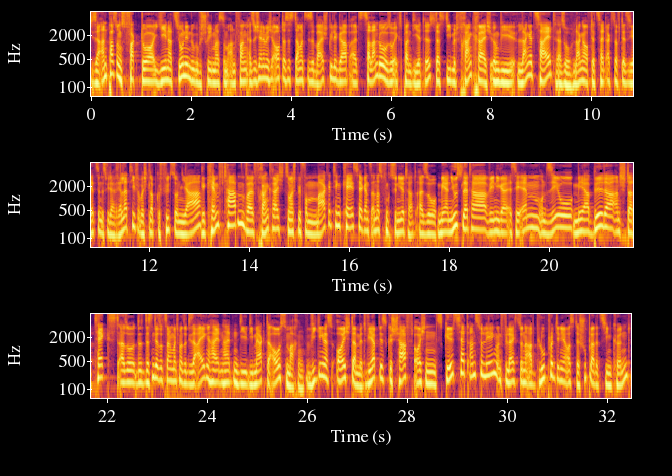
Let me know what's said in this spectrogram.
Dieser Anpassungsfaktor je Nation, den du beschrieben hast am Anfang. Also ich erinnere mich auch, dass es damals diese Beispiele gab, als Zalando so expandiert ist, dass die mit Frankreich irgendwie lange Zeit, also lange auf der Zeitachse, auf der sie jetzt sind, ist wieder relativ, aber ich glaube gefühlt so ein Jahr gekämpft haben, weil Frankreich zum Beispiel vom Marketing-Case her ganz anders funktioniert hat. Also mehr Newsletter, weniger SEM und SEO, mehr Bilder anstatt Text. Also das, sind ja sozusagen manchmal so diese Eigenheiten, die die Märkte ausmachen. Wie ging das euch damit? Wie habt ihr es geschafft, euch ein Skillset anzulegen und vielleicht so eine Art Blueprint, den ihr aus der Schublade ziehen könnt,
